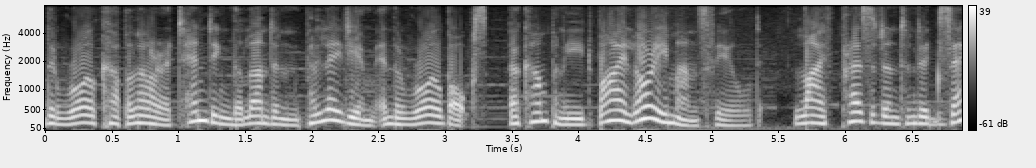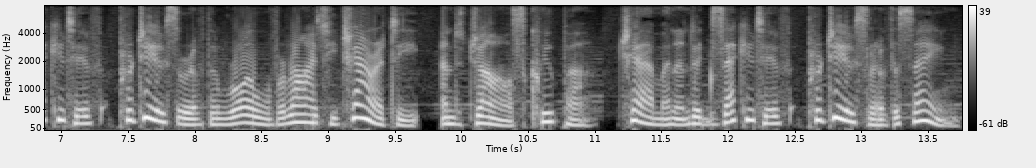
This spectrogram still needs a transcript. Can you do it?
The royal couple are attending the London Palladium in the Royal Box, accompanied by Laurie Mansfield, life president and executive producer of the Royal Variety Charity, and Giles Cooper, chairman and executive producer of the same.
